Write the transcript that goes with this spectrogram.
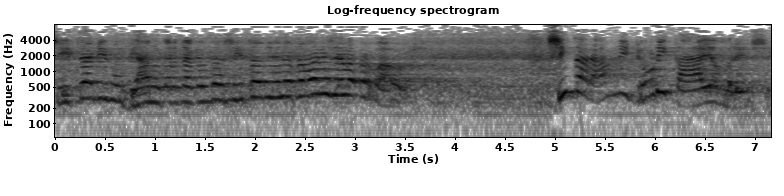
સીતાજીનું ધ્યાન કરતા કરતા સીતાજીને તમારી સેવા કરવા આવશે સીતારામની જોડી કાયમ રહેશે.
